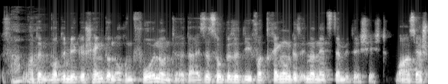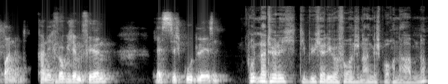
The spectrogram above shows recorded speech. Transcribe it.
Das ah. wurde, wurde, mir geschenkt und auch empfohlen und äh, da ist es so ein bisschen die Verdrängung des Internets der Mittelschicht. War sehr spannend. Kann ich wirklich empfehlen. Lässt sich gut lesen. Und natürlich die Bücher, die wir vorhin schon angesprochen haben, ne?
